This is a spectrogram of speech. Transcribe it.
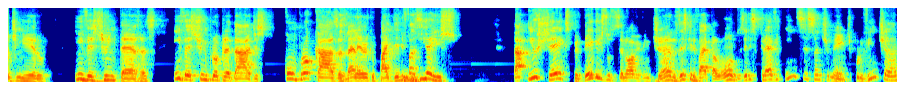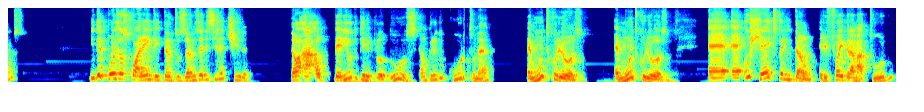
dinheiro, investiu em terras, investiu em propriedades, comprou casas, né? Lembra que o pai dele fazia isso. Tá? E o Shakespeare, desde os 19, 20 anos, desde que ele vai para Londres, ele escreve incessantemente por 20 anos e depois, aos 40 e tantos anos, ele se retira. Então, a, o período que ele produz é um período curto, né? É muito curioso. É muito curioso. É, é, o Shakespeare, então, ele foi dramaturgo,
